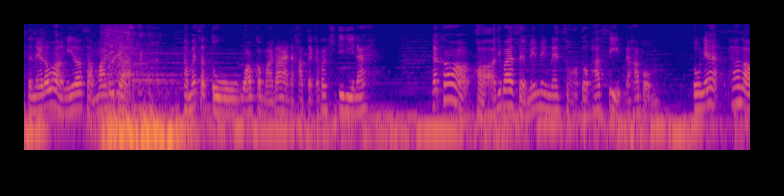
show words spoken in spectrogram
แต่ในระหว่างนี้เราสามารถที่จะ ทำให้ศัตรูวับกลับมาได้นะครับ แต่ก็ต้องคิดดีๆนะ แล้วก็ขออธิบายเสริมนิดนึงในส่วนของตัวพาสซีฟนะครับผม ตรงเนี้ยถ้าเรา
